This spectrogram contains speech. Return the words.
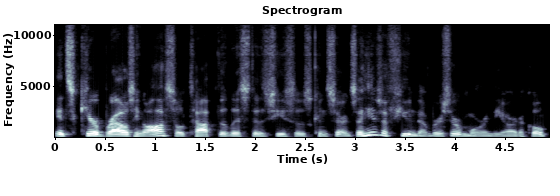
insecure browsing also topped the list of CISO's concerns. So here's a few numbers, are more in the article.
